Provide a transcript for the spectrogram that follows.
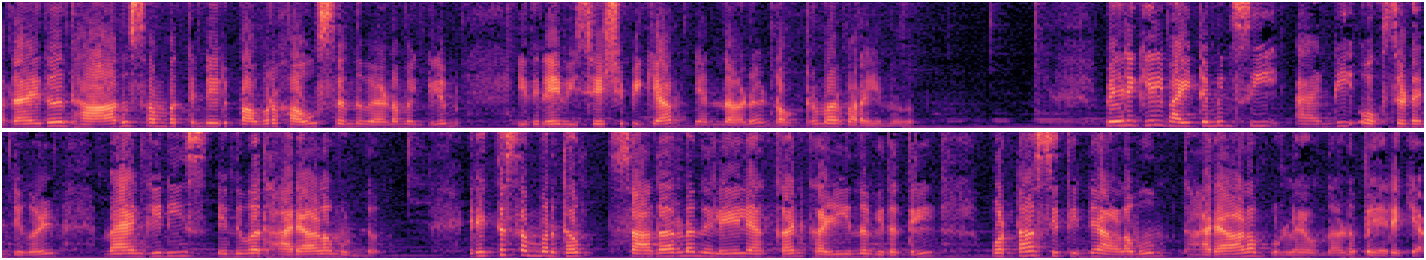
അതായത് ധാതു സമ്പത്തിന്റെ ഒരു പവർ ഹൗസ് എന്ന് വേണമെങ്കിലും ഇതിനെ വിശേഷിപ്പിക്കാം എന്നാണ് ഡോക്ടർമാർ പറയുന്നത്. പേരക്കയിൽ വൈറ്റമിൻ സി ആന്റി ഓക്സിഡന്റുകൾ മാംഗനീസ് എന്നിവ ധാരാളമുണ്ട്. രക്തസമ്മർദ്ദം സാധാരണ നിലയിലാക്കാൻ കഴിയുന്ന വിധത്തിൽ പൊട്ടാസ്യത്തിന്റെ അളവും ധാരാളം ഉള്ള ഒന്നാണ് പേരയ്ക്ക.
